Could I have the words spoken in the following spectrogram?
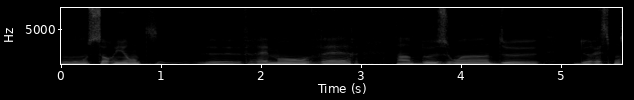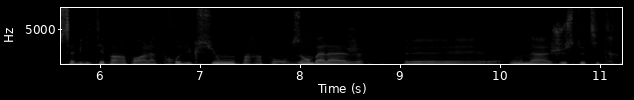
on s'oriente euh, vraiment vers un besoin de, de, responsabilité par rapport à la production, par rapport aux emballages. Euh, on a à juste titre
